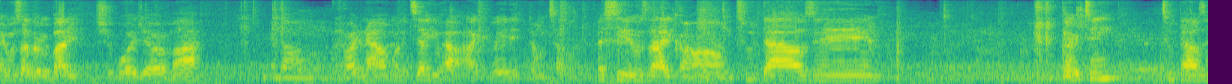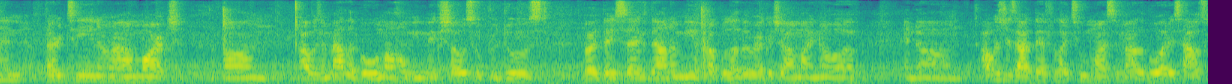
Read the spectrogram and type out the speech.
Hey, what's up, everybody? It's your boy Jeremih, and um, right now I'm going to tell you how I created Don't Tell 'Em. Let's see, it was like um, 2013, 2013 around March. Um, I was in Malibu with my homie Mick Schultz, who produced Birthday Sex, Down on Me, a couple other records y'all might know of. And um, I was just out there for like two months in Malibu at his house,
